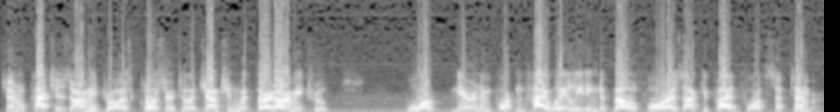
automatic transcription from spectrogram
General Patch's army draws closer to a junction with Third Army troops. Warp, near an important highway leading to Belfort, is occupied 4th September.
